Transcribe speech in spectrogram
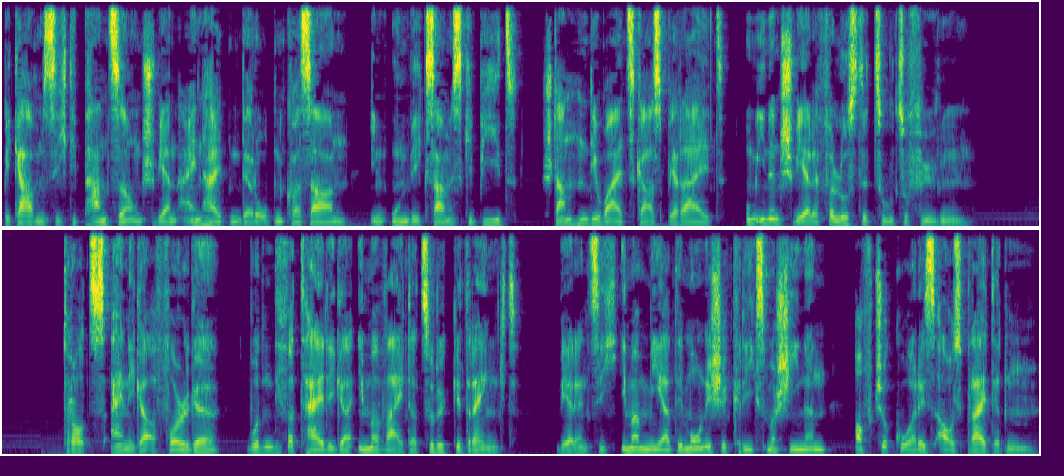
Begaben sich die Panzer und schweren Einheiten der Roten Korsaren in unwegsames Gebiet, standen die White Scars bereit, um ihnen schwere Verluste zuzufügen. Trotz einiger Erfolge wurden die Verteidiger immer weiter zurückgedrängt, während sich immer mehr dämonische Kriegsmaschinen auf Chokoris ausbreiteten.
